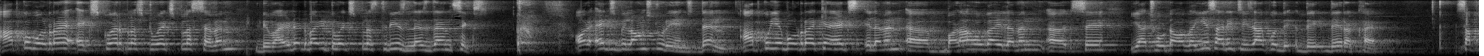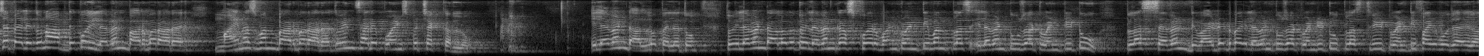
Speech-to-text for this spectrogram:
आपको बोल रहा है x square plus two x plus seven divided by two x plus three is less than six और x belongs to range then आपको ये बोल रहा है कि x 11 बड़ा होगा 11 से या छोटा होगा? ये सारी चीज़ें आपको दे, दे, दे रखा है। सबसे पहले तो ना आप देखो 11 बार बार आ रहा है माइनस वन बार बार आ रहा है तो इन सारे पॉइंट्स पे चेक कर लो। 11 डाल लो पहले तो। तो 11 डालोगे तो 11 का स्क्वायर 121 प्लस 11 टू जा twenty two plus seven divided by 11 two जा twenty two plus three twenty five हो जाएगा।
